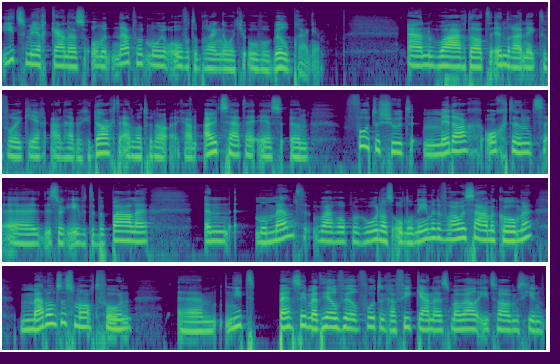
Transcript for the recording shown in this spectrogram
iets meer kennis om het net wat mooier over te brengen wat je over wilt brengen. En waar dat Indra en ik de vorige keer aan hebben gedacht en wat we nou gaan uitzetten, is een fotoshoot middag, ochtend, uh, is ook even te bepalen. Een moment waarop we gewoon als ondernemende vrouwen samenkomen met onze smartphone. Um, niet per se met heel veel fotografiekennis, maar wel iets waar we misschien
